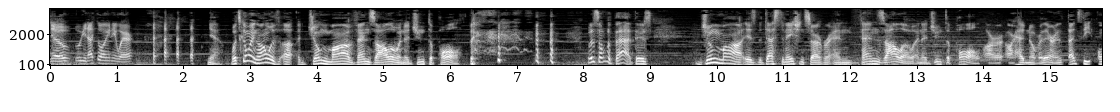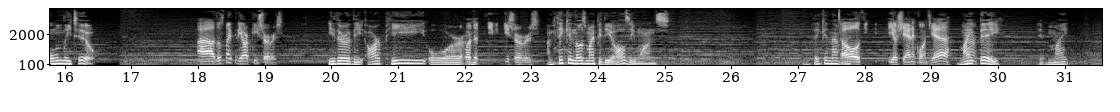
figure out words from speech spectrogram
No, you're not going anywhere. yeah. What's going on with uh, Jung Ma, Venzalo, and Ajunta Pall? what is up with that? There's Jung Ma is the destination server, and Venzalo and Ajunta Pall are, are heading over there, and that's the only two. Uh, those might be the RP servers Either the RP or, or the PvP servers. I'm thinking those might be the Aussie ones. I'm thinking that might, Oh, the, the oceanic ones, yeah. might Huh. be. It might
